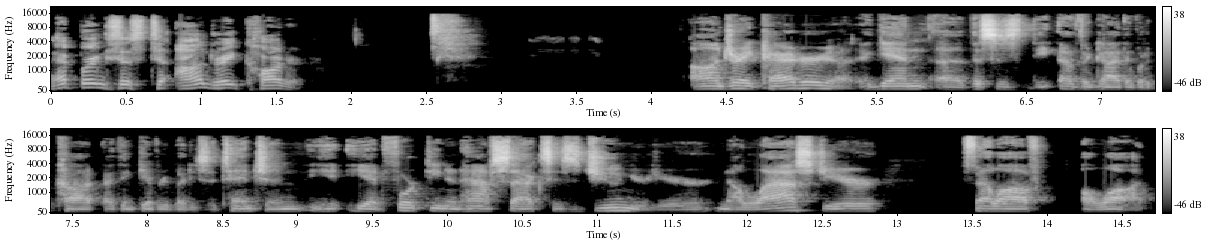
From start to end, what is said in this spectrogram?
That brings us to Andre Carter. Andre Carter, again, uh, this is the other guy that would have caught, I think, everybody's attention. He, he, had 14 and a half sacks his junior year. Now, last year, fell off a lot,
